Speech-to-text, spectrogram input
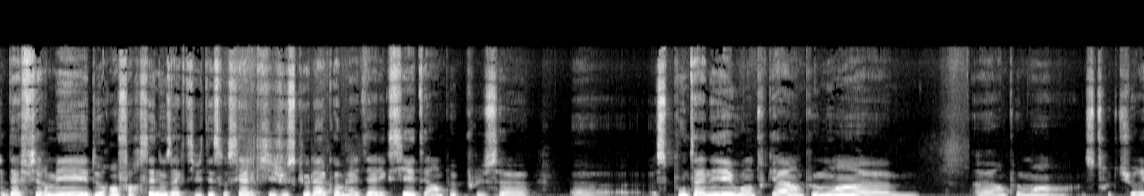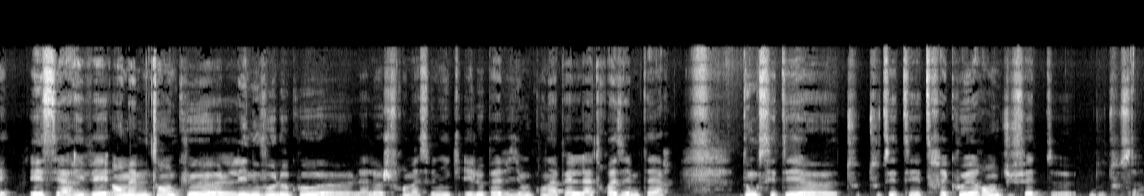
d'affirmer et de renforcer nos activités sociales qui jusque-là, comme l'a dit Alexis, étaient un peu plus spontanées ou en tout cas un peu moins euh, un peu moins structuré. Et c'est arrivé en même temps que euh, les nouveaux locaux, euh, la loge franc-maçonnique et le pavillon qu'on appelle la troisième terre. Donc c'était tout, était très cohérent du fait de tout ça.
